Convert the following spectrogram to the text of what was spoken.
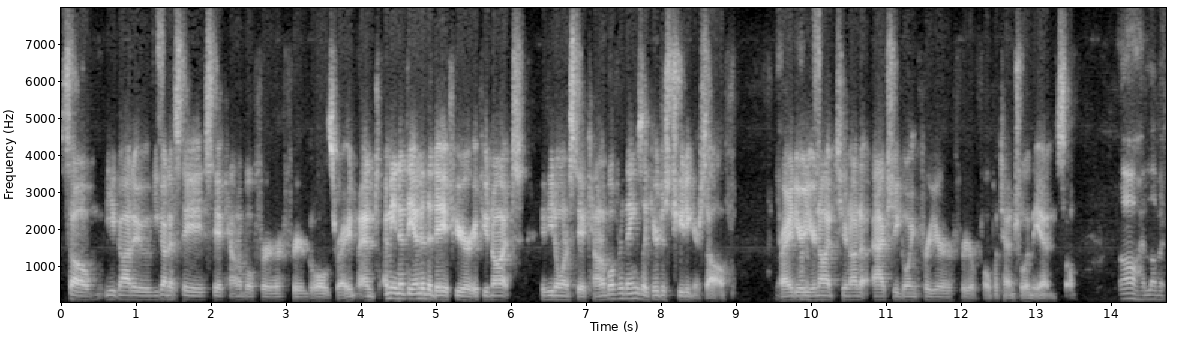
So you got to you got to stay stay accountable for for your goals, right? And I mean, at the end of the day, if you're if you're not if you don't want to stay accountable for things, like you're just cheating yourself, yeah, right? You're 100%. you're not you're not actually going for your for your full potential in the end. So. Oh, I love it.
